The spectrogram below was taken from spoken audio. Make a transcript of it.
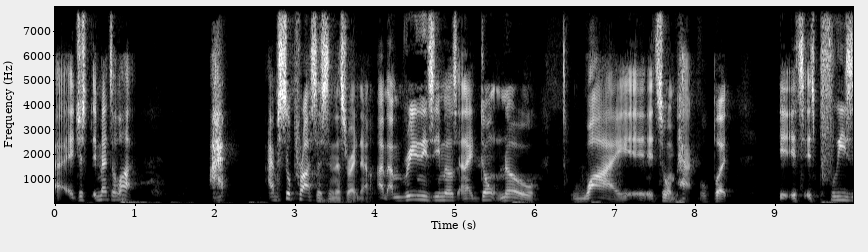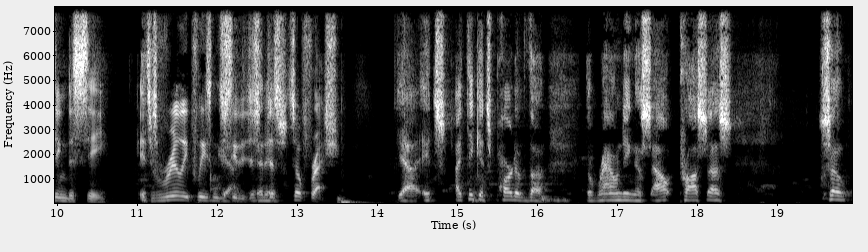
uh, it just, it meant a lot. I, I'm still processing this right now. I'm, I'm reading these emails and I don't know why it's so impactful, but it- it's, it's pleasing to see. It's really pleasing to Yeah, see that just, just so fresh. yeah, it's. I think it's part of the the rounding us out process. So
